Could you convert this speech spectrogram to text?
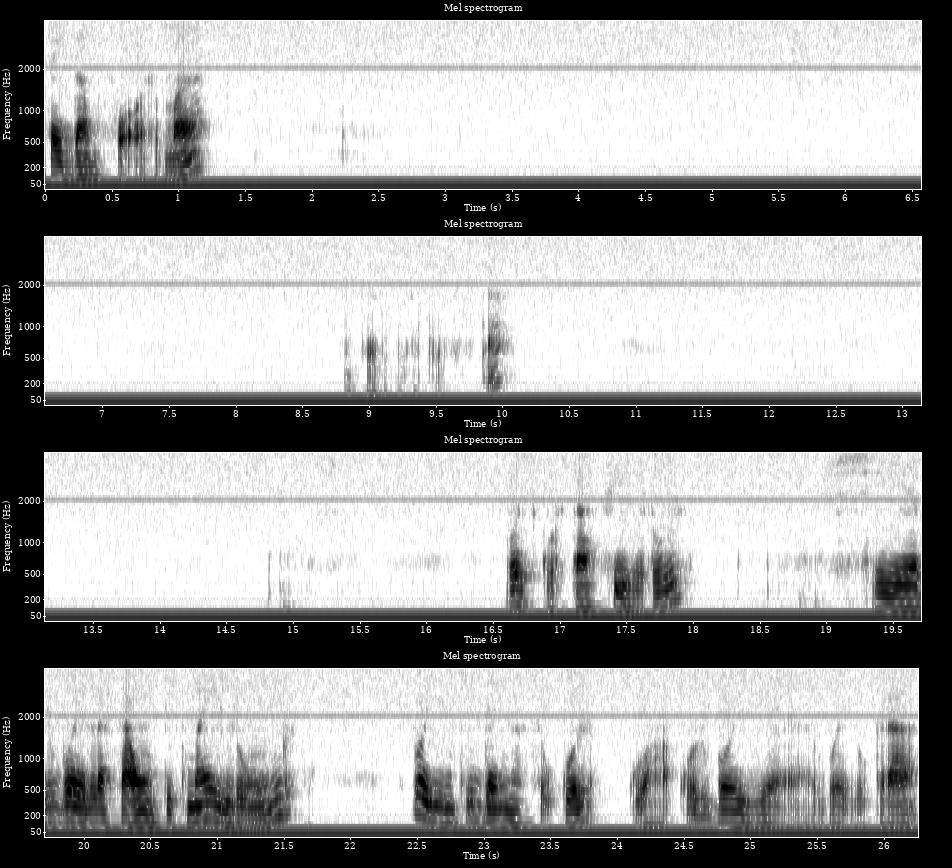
să dăm formă. voi scurta firul și îl voi lăsa un pic mai lung, voi închide năsucul cu acul, voi, voi lucra,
